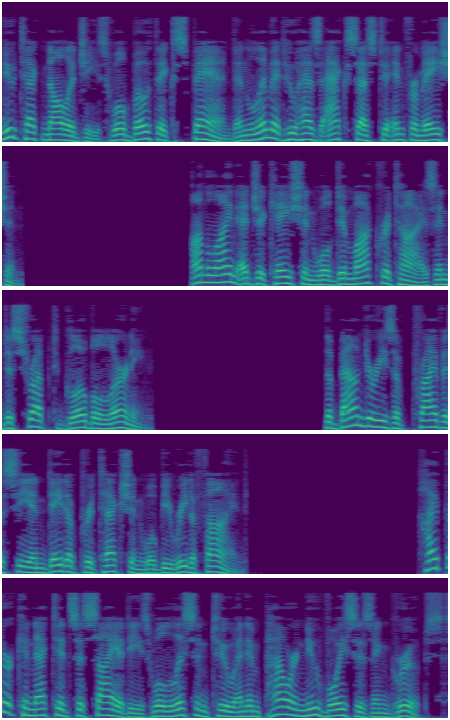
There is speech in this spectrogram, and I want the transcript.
New technologies will both expand and limit who has access to information. Online education will democratize and disrupt global learning. The boundaries of privacy and data protection will be redefined. Hyper-connected societies will listen to and empower new voices and groups.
